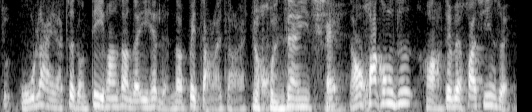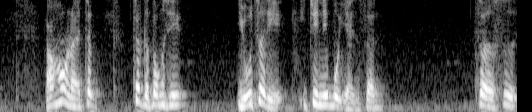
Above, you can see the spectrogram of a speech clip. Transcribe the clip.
就无赖啊这种地方上的一些人呢被找来找来，就混在一起，然后发工资啊，对不对？发薪水，然后呢这这个东西由这里进一步衍生，这是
